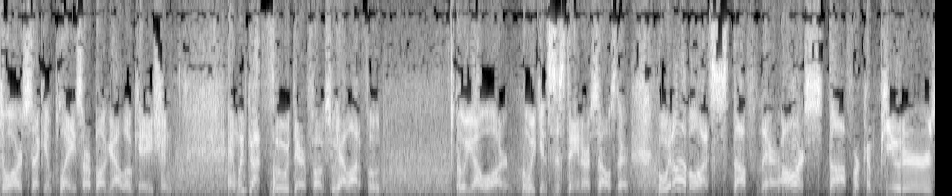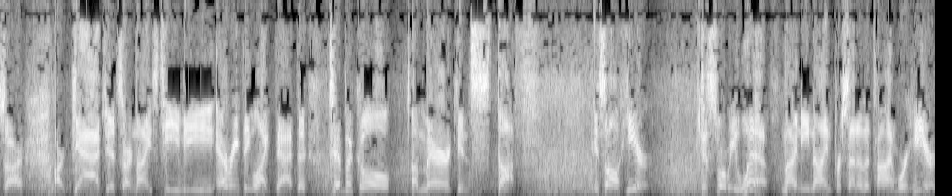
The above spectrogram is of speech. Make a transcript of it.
to our second place, our bug out location. And we've got food there, folks. We got a lot of food. We got water. And we can sustain ourselves there. But we don't have a lot of stuff there. All our stuff, our computers, our, our gadgets, our nice TV, everything like that. The typical American stuff is all here. This is where we live 99% of the time. We're here.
